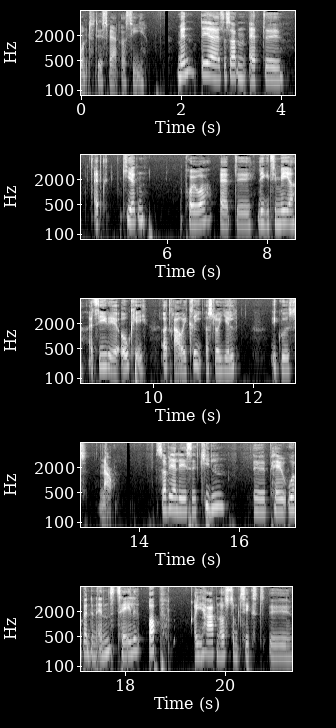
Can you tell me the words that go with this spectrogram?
rundt. Det er svært at sige. Men det er altså sådan, at, øh, at kirken prøver at øh, legitimere, at sige, at det er okay at drage i krig og slå ihjel i Guds navn. Så vil jeg læse kilden øh, Pave Urban den andens tale op og I har den også som tekst, øh,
